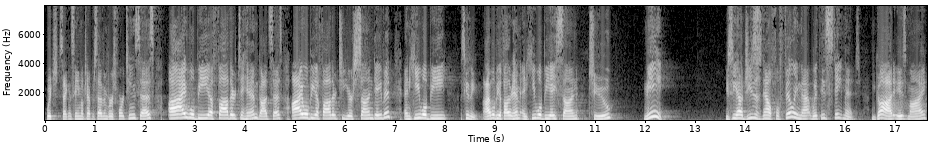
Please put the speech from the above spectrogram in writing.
which 2 Samuel chapter 7, verse 14 says, I will be a father to him, God says, I will be a father to your son, David, and he will be, excuse me, I will be a father to him, and he will be a son to me. You see how Jesus is now fulfilling that with his statement God is my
